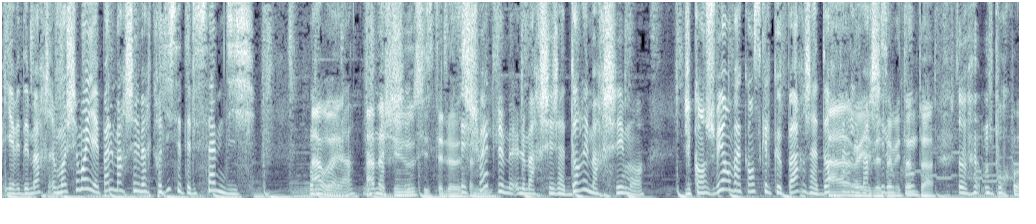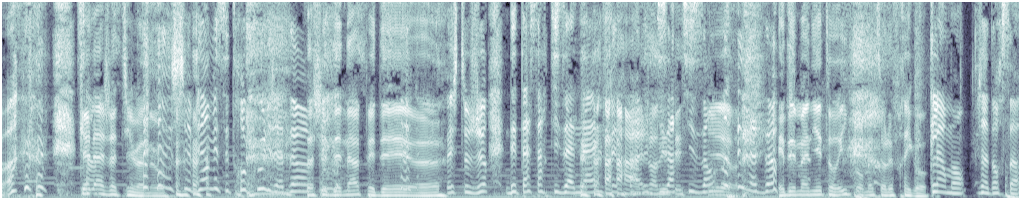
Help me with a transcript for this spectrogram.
il y avait des marchés. Moi, chez moi, il n'y avait pas le marché le mercredi, c'était le samedi. Donc ah ouais. voilà, le ah bah marché. chez nous, c'était le C'est samedi. chouette le, le marché, j'adore les marchés moi. Quand je vais en vacances quelque part, j'adore Ah faire ouais, les bah, marchés ça locaux. m'étonne pas. Pourquoi? Quel âge as-tu, Mano? Je sais bien, mais c'est trop cool, j'adore. T'achètes des nappes et des euh, Bah, je te jure, des tasses artisanales faites par des petits artisans. j'adore. et des magnétories pour mettre sur le frigo. Clairement, j'adore ça.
